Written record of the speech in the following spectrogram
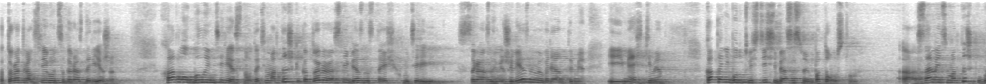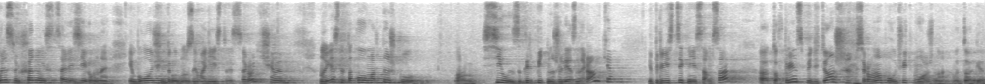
которое транслируется гораздо реже. Харлоу было интересно, вот эти мартышки, которые росли без настоящих матерей, с разными железными вариантами и мягкими, как они будут вести себя со своим потомством. А, сами эти мартышки были совершенно не социализированы, им было очень трудно взаимодействовать с сородичами, но если такую мартышку э, силой закрепить на железной рамке, и привести к ней самца, э, то, в принципе, детеныш все равно получить можно в итоге.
